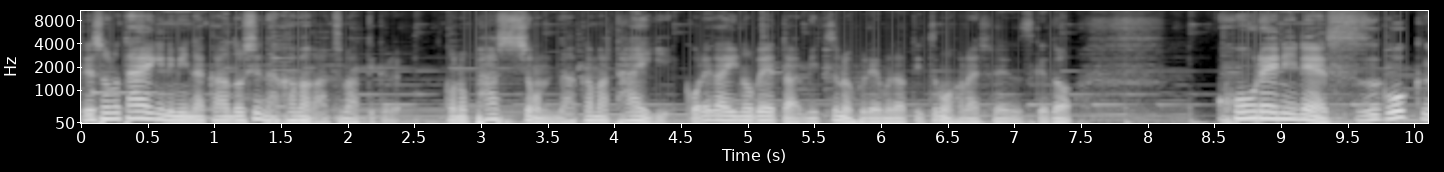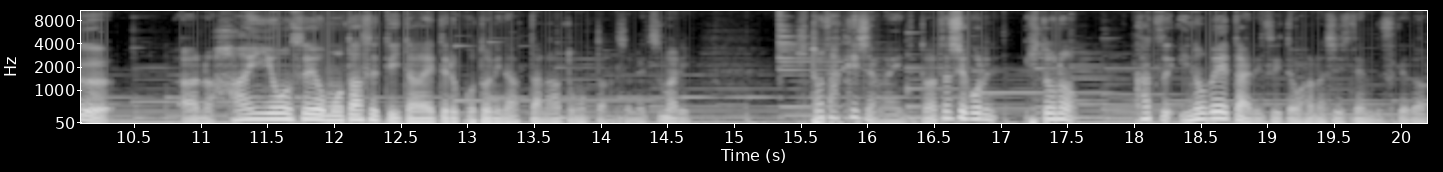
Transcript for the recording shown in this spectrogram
で、その大義にみんな感動して仲間が集まってくる。このパッション、仲間、大義、これがイノベーター3つのフレームだっていつもお話ししてるんですけど、これにね、すごくあの汎用性を持たせていただいてることになったなと思ったんですよね。つまり、人だけじゃないんだと。私これ、人の、かつイノベーターについてお話ししてるんですけど、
